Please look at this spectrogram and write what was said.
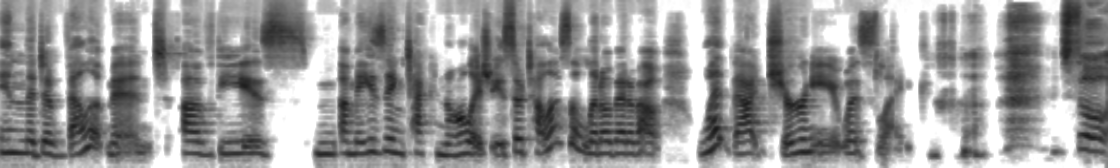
in the development of these amazing technology. So tell us a little bit about what that journey was like. so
